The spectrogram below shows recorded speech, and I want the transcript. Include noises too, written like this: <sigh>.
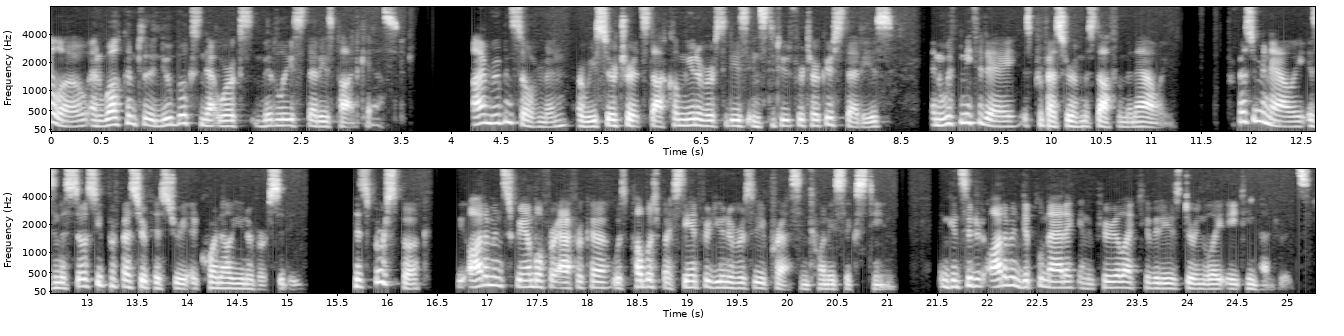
Hello, and welcome to the New Books Network's Middle East Studies podcast. I'm Ruben Silverman, a researcher at Stockholm University's Institute for Turkish Studies, and with me today is Professor Mustafa Minawi. Professor Minawi is an associate professor of history at Cornell University. His first book, The Ottoman Scramble for Africa, was published by Stanford University Press in 2016 and considered Ottoman diplomatic and imperial activities during the late 1800s.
